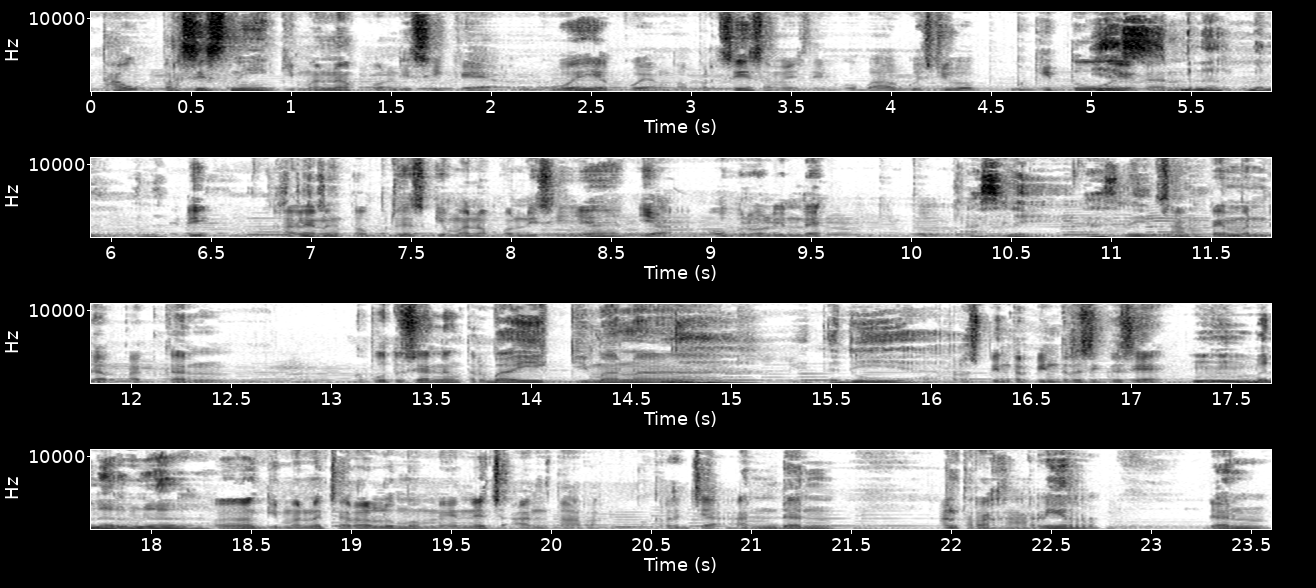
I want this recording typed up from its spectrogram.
tahu persis nih gimana kondisi kayak gue ya gue yang tahu persis sama istri gue bagus juga begitu ya yes kan. benar benar benar Jadi kalian yang tahu persis gimana kondisinya, ya obrolin deh gitu. asli asli. Sampai mendapatkan keputusan yang terbaik gimana. nah itu dia Harus pinter-pinter sih Gus ya. Mm-mm, benar benar Eh, gimana cara lu memanage antara pekerjaan dan antara karir dan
